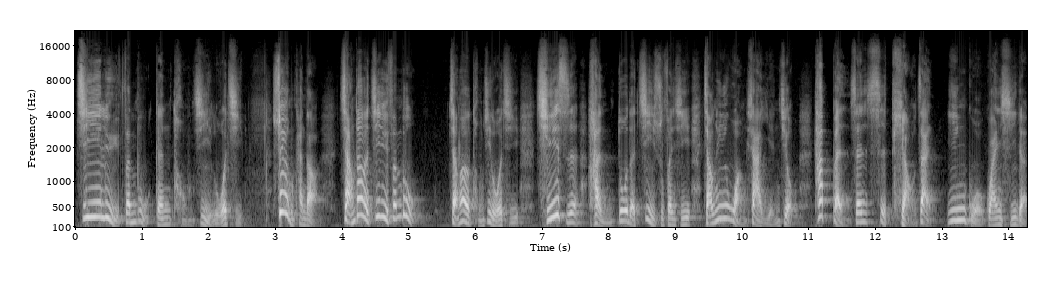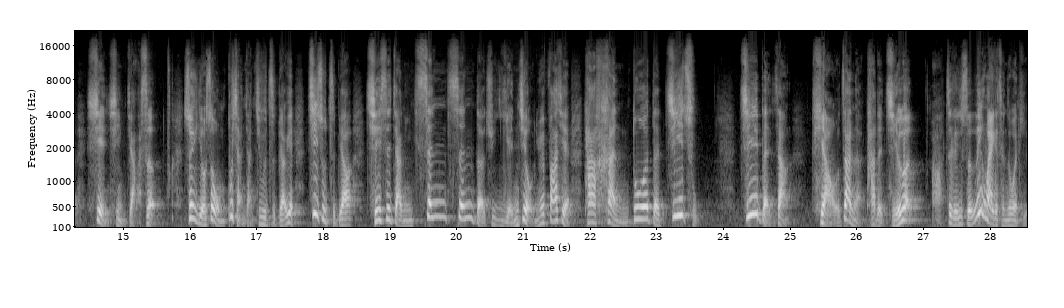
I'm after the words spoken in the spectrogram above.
几率分布跟统计逻辑，所以我们看到讲到了几率分布，讲到了统计逻辑，其实很多的技术分析，假如你往下研究，它本身是挑战因果关系的线性假设。所以有时候我们不想讲技术指标，因为技术指标其实讲你深深的去研究，你会发现它很多的基础基本上。挑战了他的结论啊，这个就是另外一个层次问题。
